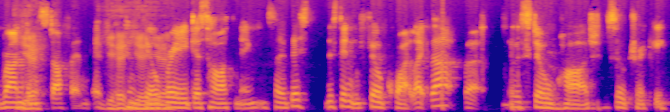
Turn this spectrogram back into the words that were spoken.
random yeah. stuff, and it yeah, can yeah, feel really disheartening. So this this didn't feel quite like that, but it was still hard, still tricky.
